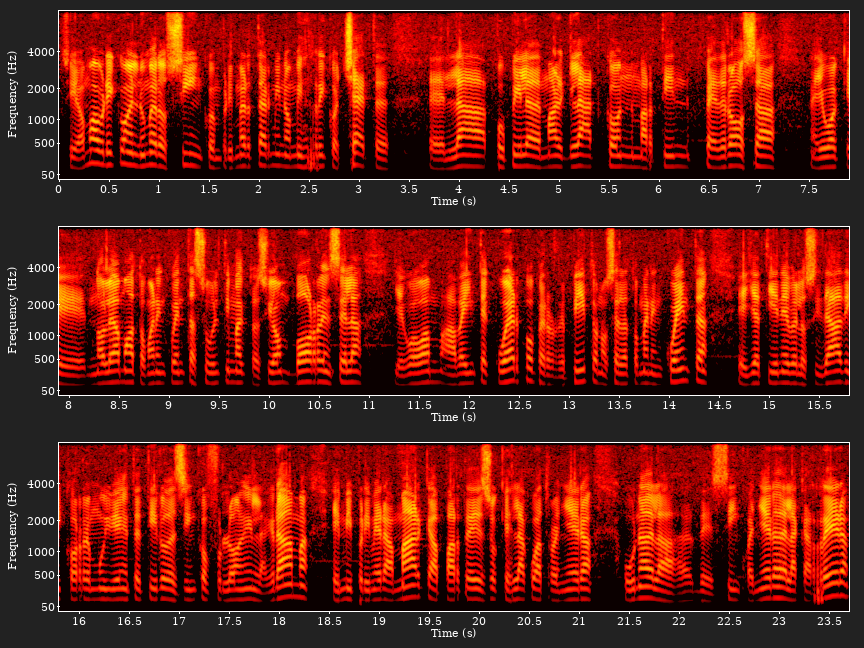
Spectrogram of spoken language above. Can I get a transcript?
Sí, vamos a abrir con el número 5. En primer término, Miss Ricochet, eh, la pupila de Mark Glad con Martín Pedrosa. Una que no le vamos a tomar en cuenta su última actuación, bórrensela llegó a 20 cuerpos, pero repito, no se la tomen en cuenta. Ella tiene velocidad y corre muy bien este tiro de 5 furlongs en la grama. Es mi primera marca, aparte de eso que es la cuatroañera, una de las de cincoañeras de la carrera.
